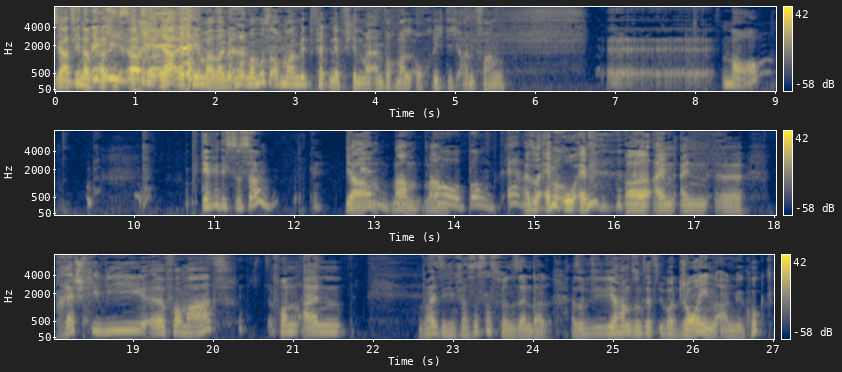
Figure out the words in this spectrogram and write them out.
ja, Tina, wirklich äh, so? erzähl, ja, erzähl mal, weil man muss auch mal mit Fettnäpfchen mal einfach mal auch richtig anfangen. Mom? Darf ich das so sagen? Ja, Mom, Mom. Oh, Punkt. M. Also M-O-M, äh, ein, ein äh, Trash-TV-Format von einem, weiß ich nicht, was ist das für ein Sender? Also wir haben es uns jetzt über Join angeguckt,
